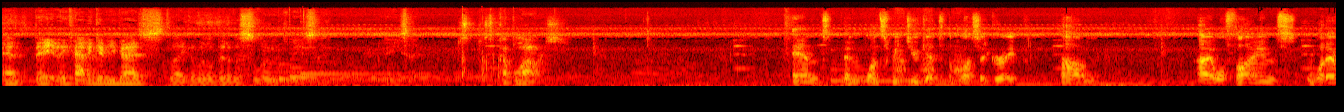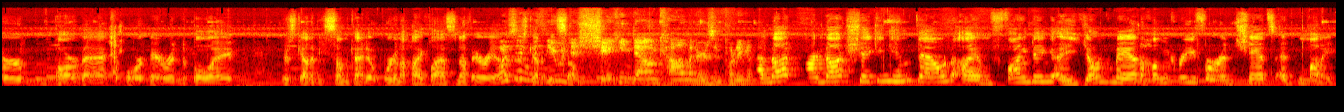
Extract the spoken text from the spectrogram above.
And they, they kind of give you guys like a little bit of a salute, and he said, and he said, just, just a couple hours. And and once we do get to the Blessed Grape, um, I will find whatever barback or errand boy. There's got to be some kind of. We're in a high class enough area. What's there's it got to with be you and some. just shaking down commoners and putting them? I'm not. I'm not shaking him down. I am finding a young man hungry for a chance at money.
